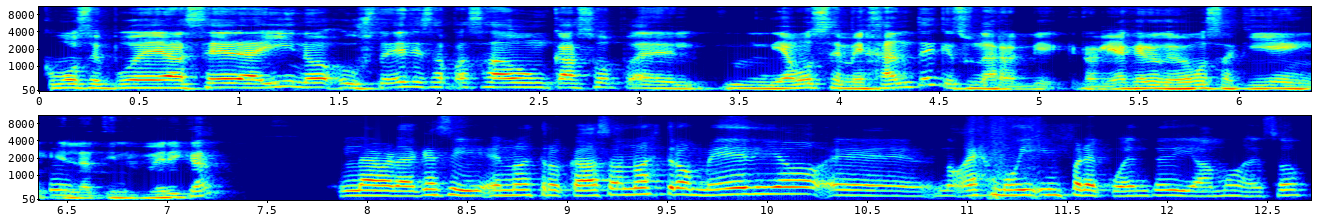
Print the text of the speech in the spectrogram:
cómo se puede hacer ahí, ¿no? ¿Ustedes les ha pasado un caso, digamos, semejante, que es una realidad creo que vemos aquí en, Latinoamérica? La verdad que sí, en nuestro caso, nuestro medio, eh, no es muy infrecuente, digamos, eso,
